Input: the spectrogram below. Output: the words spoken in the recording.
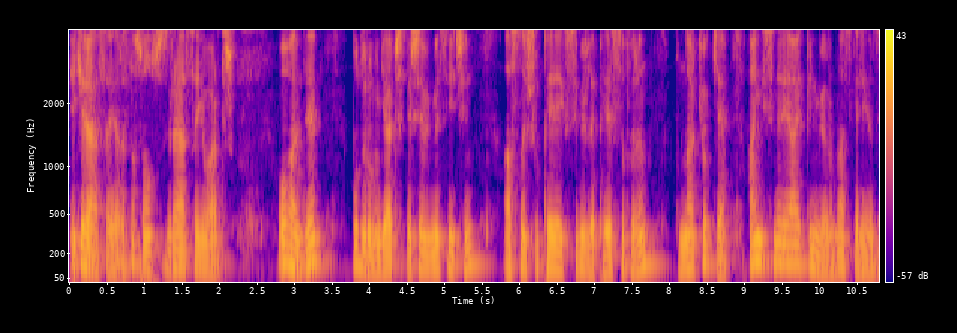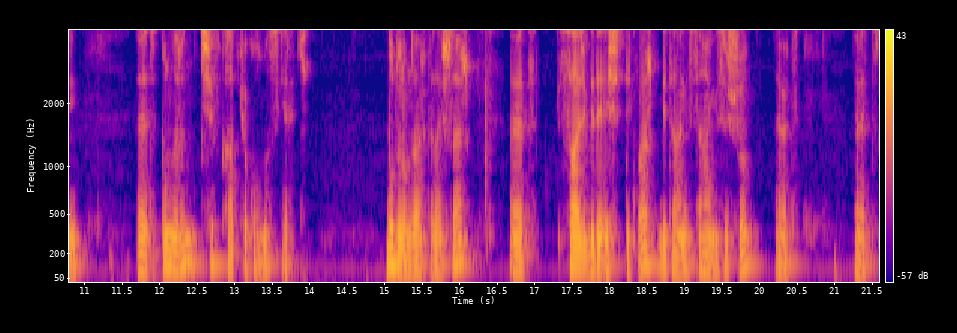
İki reel sayı arasında sonsuz reel sayı vardır. O halde bu durumun gerçekleşebilmesi için aslında şu P-1 ile P0'ın bunlar kök ya. Hangisi nereye ait bilmiyorum. Rastgele yazayım. Evet bunların çift kat kök olması gerek. Bu durumda arkadaşlar evet sadece bir de eşitlik var. Bir tanesi hangisi şu? Evet. Evet.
